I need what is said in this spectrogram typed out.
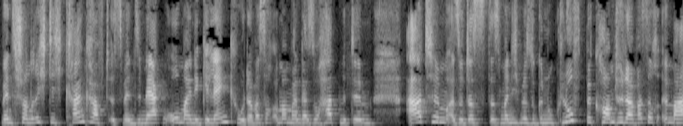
wenn es schon richtig krankhaft ist, wenn sie merken, oh, meine Gelenke oder was auch immer man da so hat mit dem Atem, also dass, dass man nicht mehr so genug Luft bekommt oder was auch immer.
